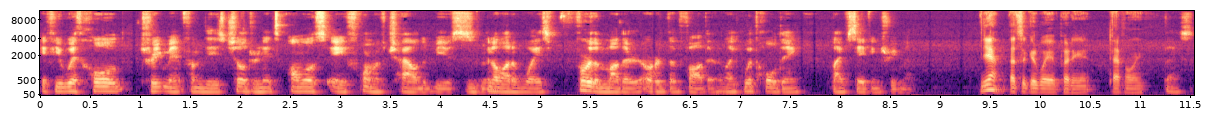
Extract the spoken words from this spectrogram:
if you withhold treatment from these children, it's almost a form of child abuse Mhm. in a lot of ways for the mother or the father, like withholding life saving treatment. Yeah, that's a good way of putting it. Definitely. Thanks.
